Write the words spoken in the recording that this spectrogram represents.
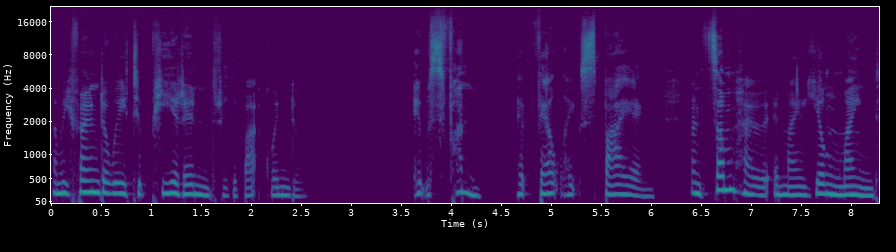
and we found a way to peer in through the back window. It was fun it felt like spying, and somehow in my young mind,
